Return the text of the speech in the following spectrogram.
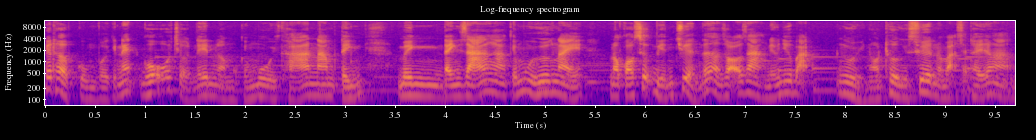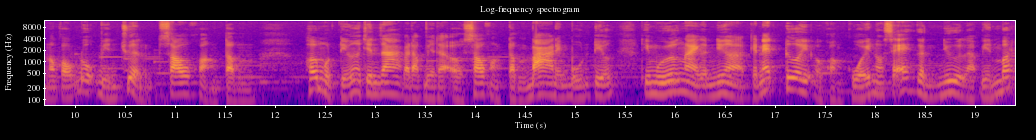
kết hợp cùng với cái nét gỗ trở nên là một cái mùi khá nam tính. Mình đánh giá là cái mùi hương này nó có sự biến chuyển rất là rõ ràng. Nếu như bạn ngửi nó thường xuyên và bạn sẽ thấy rằng là nó có độ biến chuyển sau khoảng tầm hơn một tiếng ở trên da và đặc biệt là ở sau khoảng tầm 3 đến 4 tiếng. Thì mùi hương này gần như là cái nét tươi ở khoảng cuối nó sẽ gần như là biến mất.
